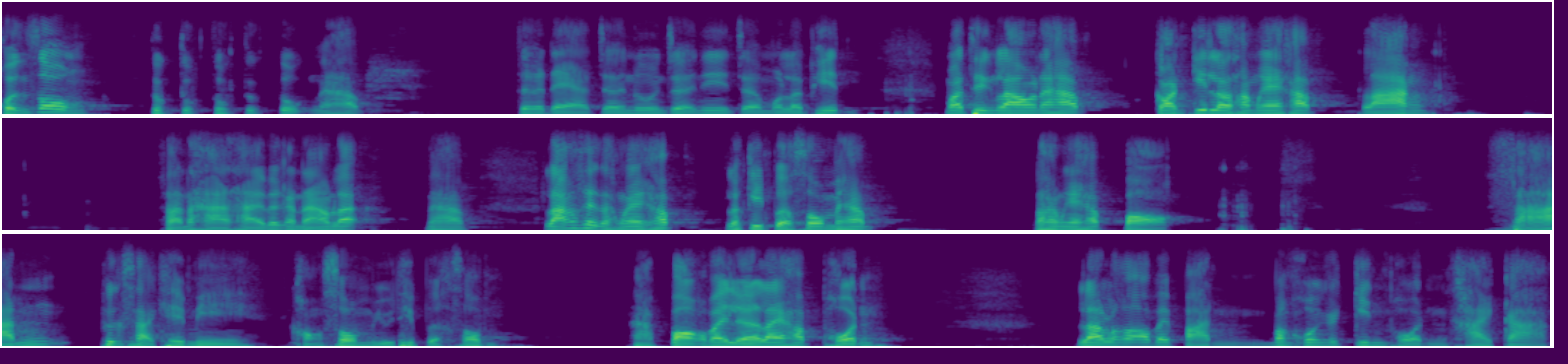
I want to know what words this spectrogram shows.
ขนส่งตุกตุกตุกตุกตุกนะครับ เจอแดดเจอนู่นเจอนี่เจอมลพิษ มาถึงเรานะครับ ก่อนกินเราทำไงครับ ล้าง สารอาหารหายไปกับน้ำแล้ว นะครับ ล้างเสร็จทำไงครับ เรากินเปลือกส้มไหมครับเราทำไงครับ ปอก สารพฤกษเคมีของส้มอยู่ที่เปลือกส้มนะปอกไปเหลืออะไรครับ ผล แล้วเราก็เอาไปปั่น บางคนก็กินผลคายกาก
